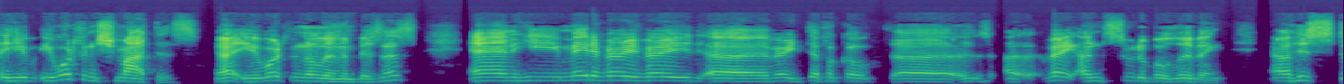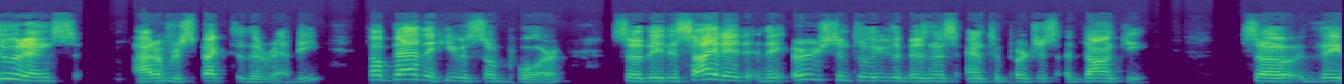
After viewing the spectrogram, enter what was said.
he, he worked in shmatas. He worked in the linen business, and he made a very very uh, very difficult, uh, uh, very unsuitable living. Now his students, out of respect to the Rebbe, felt bad that he was so poor, so they decided, they urged him to leave the business and to purchase a donkey. So they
